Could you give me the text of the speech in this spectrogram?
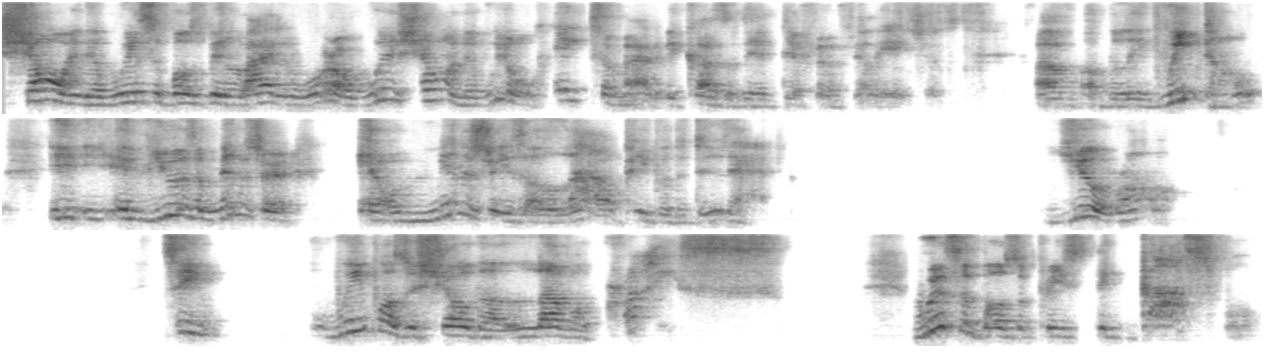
showing that we're supposed to be the light of the world, we're showing that we don't hate somebody because of their different affiliations of, of belief. We don't. If you as a minister, you know, ministries allow people to do that, you're wrong. See, we're supposed to show the love of Christ we're supposed to preach the gospel.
